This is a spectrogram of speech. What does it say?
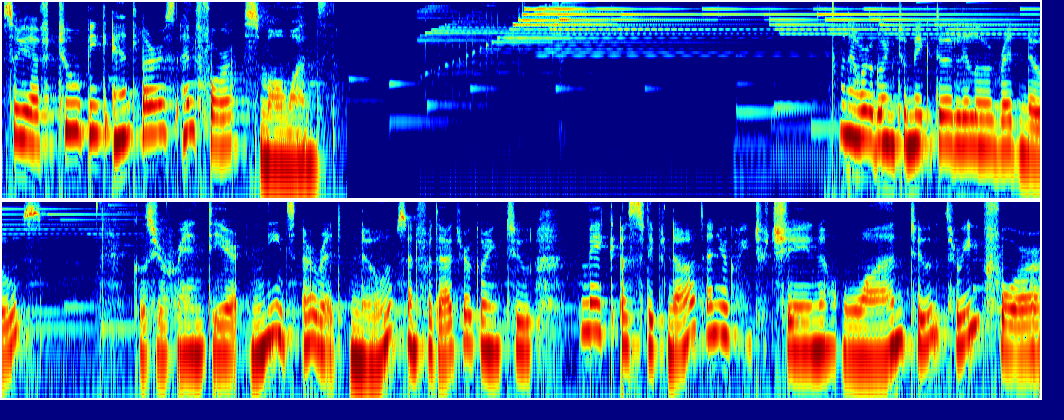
So you have two big antlers and four small ones. And now we're going to make the little red nose because your reindeer needs a red nose. And for that you're going to make a slip knot and you're going to chain one two three four.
